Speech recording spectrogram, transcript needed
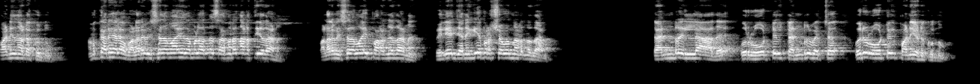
പണി നടക്കുന്നു. നമുക്കറിയാലോ വളരെ വിശദമായി നമ്മൾ അന്ന് സമരം നടത്തിയതാണ്. വളരെ വിശദമായി പറഞ്ഞതാണ്. വലിയ ജനകീയ പ്രക്ഷോഭം നടന്നതാണ്. ടെൻഡർ ഇല്ലാതെ ഒരു റോട്ടിൽ ടെൻഡർ വെച്ച ഒരു റോട്ടിൽ പണിയെടുക്കുന്നു.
